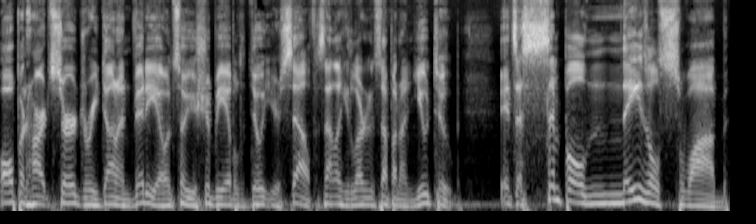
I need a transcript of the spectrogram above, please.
open heart surgery done on video, and so you should be able to do it yourself. It's not like you're learning something on YouTube. It's a simple nasal swab.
